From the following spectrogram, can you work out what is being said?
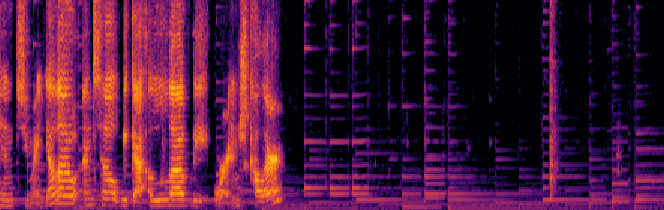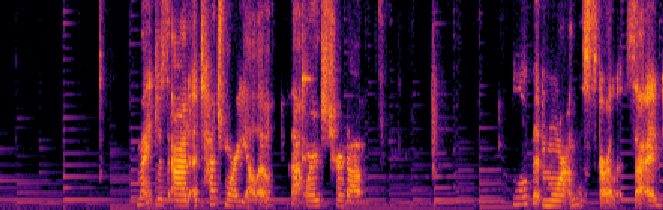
Into my yellow until we get a lovely orange color. Might just add a touch more yellow. That orange turned out a little bit more on the scarlet side.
